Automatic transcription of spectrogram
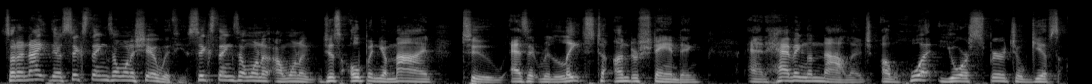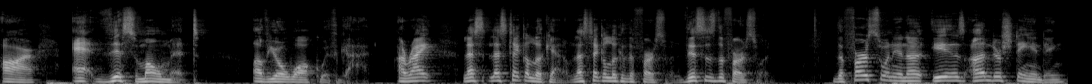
So tonight there's six things I want to share with you. Six things I want to I want to just open your mind to as it relates to understanding and having a knowledge of what your spiritual gifts are at this moment of your walk with God. All right? Let's let's take a look at them. Let's take a look at the first one. This is the first one. The first one a, is understanding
